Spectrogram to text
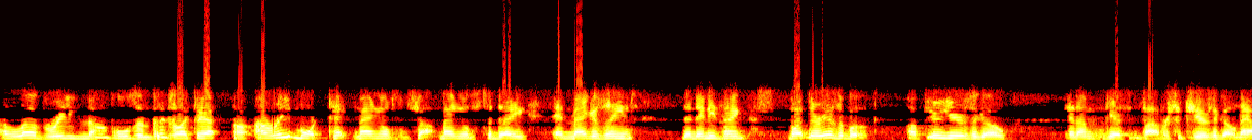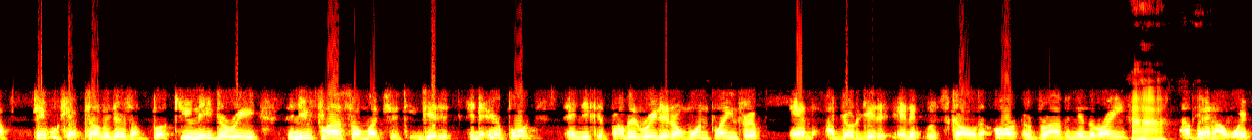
I loved reading novels and things like that. Uh, I read more tech manuals and shop manuals today and magazines than anything. But there is a book a few years ago, and I'm guessing five or six years ago now. People kept telling me there's a book you need to read, and you fly so much you can get it in the airport, and you could probably read it on one plane trip. And I'd go to get it, and it was called The Art of Driving in the Rain. Haha. I bet I went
